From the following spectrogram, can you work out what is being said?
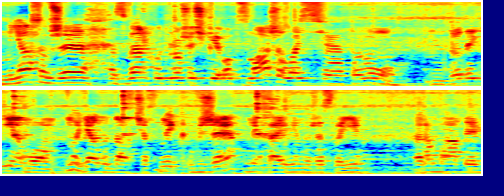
М'ясо вже зверху трошечки обсмажилось, е, тому додаємо. Ну, я додав часник вже, нехай він вже свої аромати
